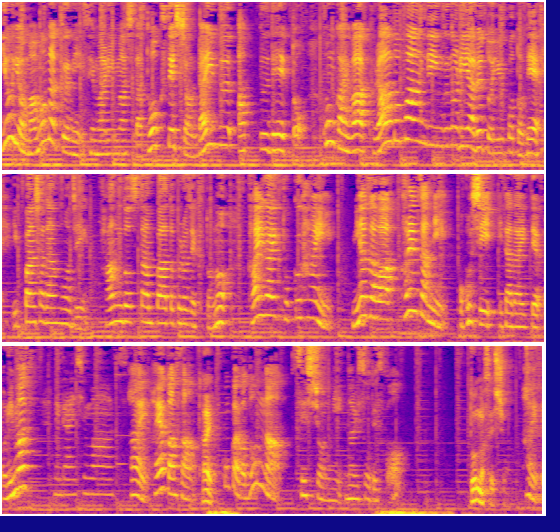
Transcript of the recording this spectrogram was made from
よ間もなくに迫りましたトークセッションライブアップデート。今回はクラウドファンディングのリアルということで、一般社団法人ハンドスタンプアートプロジェクトの海外特派員宮沢カレンさんにお越しいただいております。お願いします。はい、早川さん。はい。今回はどんなセッションになりそうですか？どんなセッション？はい。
